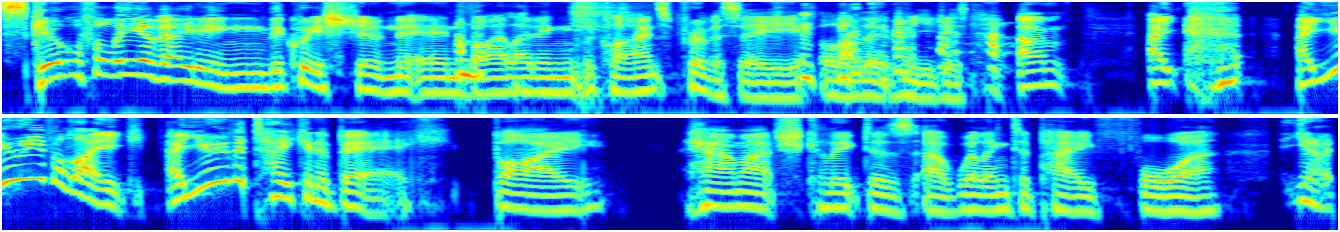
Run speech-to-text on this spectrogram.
Skillfully evading the question and violating the client's privacy. I love that from you, Jess. Um, are, are you ever like, are you ever taken aback by how much collectors are willing to pay for you know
